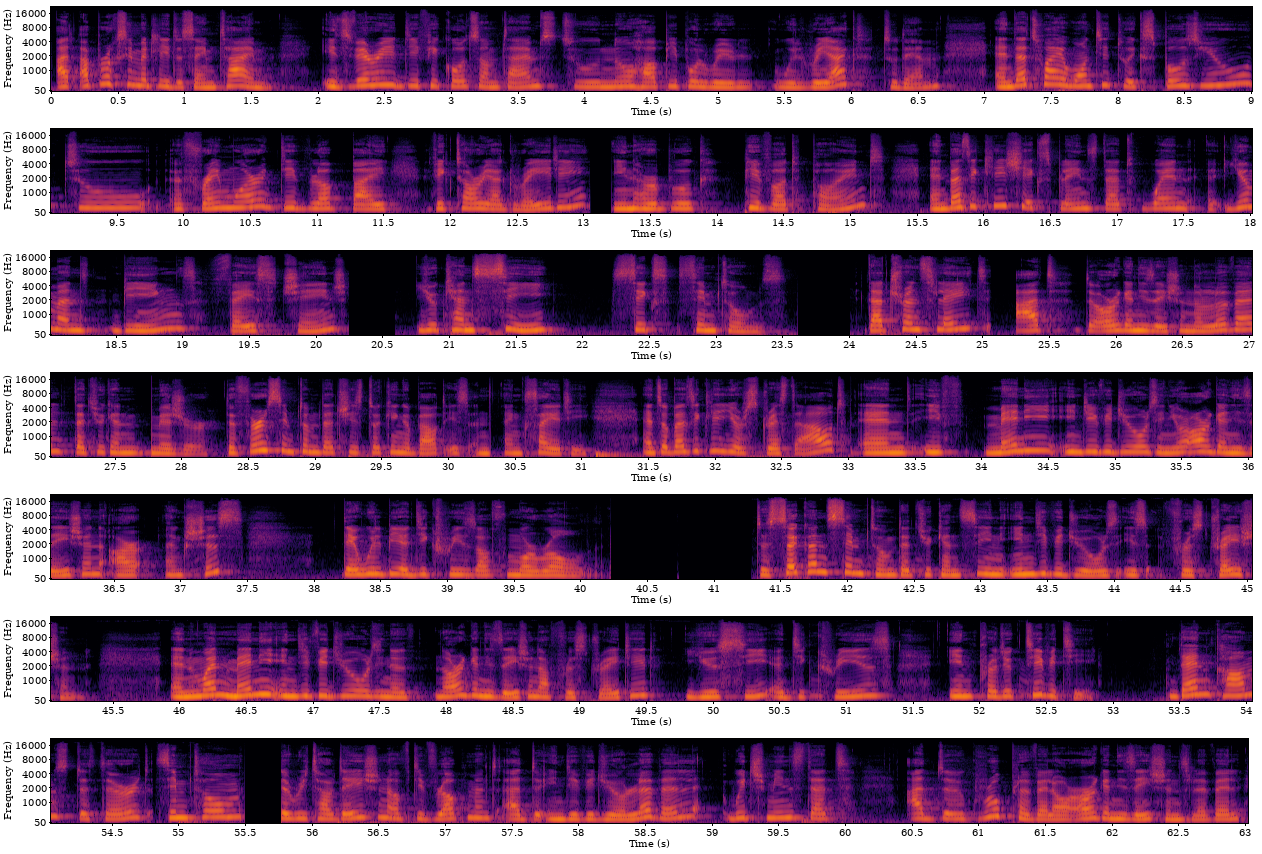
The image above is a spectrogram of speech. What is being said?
at approximately the same time, it's very difficult sometimes to know how people will, will react to them. And that's why I wanted to expose you to a framework developed by Victoria Grady in her book pivot point. And basically, she explains that when human beings face change, you can see six symptoms that translate at the organizational level that you can measure. The first symptom that she's talking about is anxiety. And so basically, you're stressed out. And if many individuals in your organization are anxious, there will be a decrease of morale. The second symptom that you can see in individuals is frustration. And when many individuals in an organization are frustrated, you see a decrease in productivity. Then comes the third symptom, the retardation of development at the individual level, which means that at the group level or organizations level,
